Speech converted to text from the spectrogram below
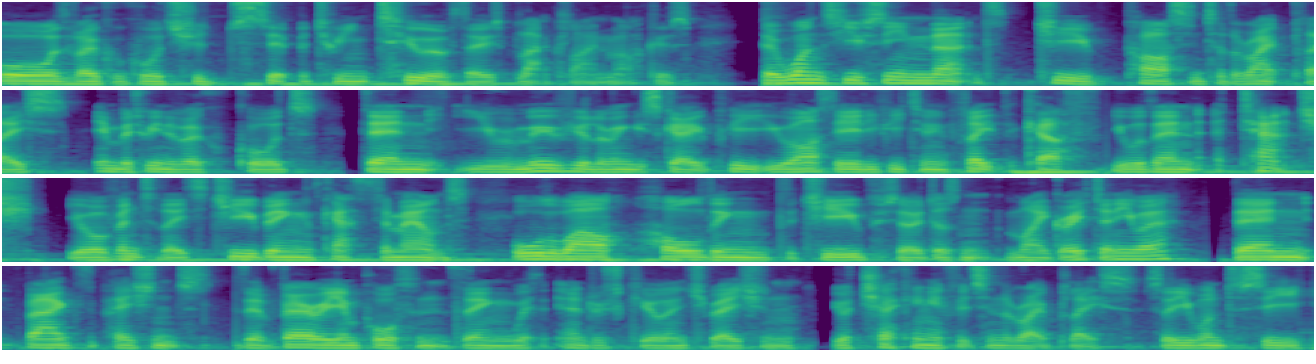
or the vocal cords should sit between two of those black line markers. So once you've seen that tube pass into the right place in between the vocal cords, then you remove your laryngoscope. You ask the ODP to inflate the cuff. You will then attach your ventilator tubing, catheter mount, all the while holding the tube so it doesn't migrate anywhere. Then bag the patient. The very important thing with endotracheal intubation, you're checking if it's in the right place. So you want to see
